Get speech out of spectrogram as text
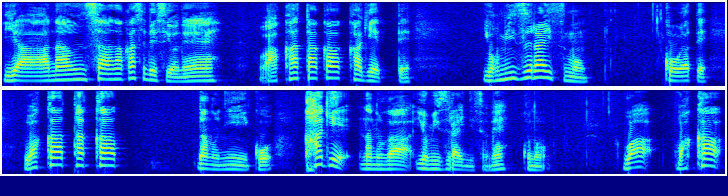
いや、アナウンサー泣かせですよね。若隆景って読みづらいっすもん。こうやって、若隆なのに、こう、影なのが読みづらいんですよね。この、わ、若、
